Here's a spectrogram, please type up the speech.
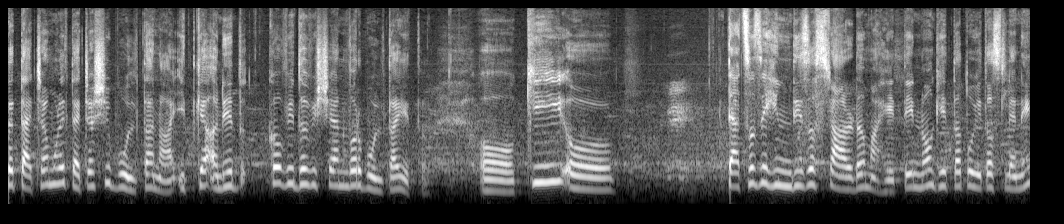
तर त्याच्यामुळे त्याच्याशी बोलताना इतक्या अनेकविध विषयांवर बोलता येतं. की त्याचं जे हिंदीचं स्टारडम आहे ते न घेता तो येत असल्याने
